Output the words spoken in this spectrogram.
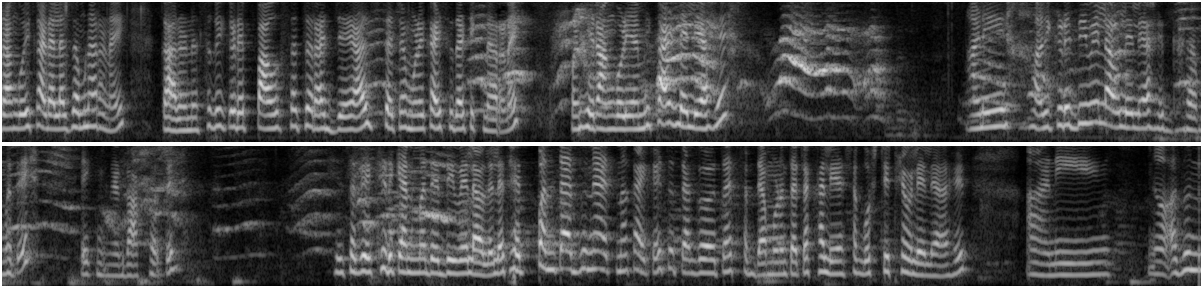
रांगोळी काढायला जमणार नाही कारण सगळीकडे पावसाचं राज्य आहे आज त्याच्यामुळे काही सुद्धा टिकणार नाही. पण ही रांगोळी आम्ही काढलेली आहे. आणि इकडे दिवे लावलेले आहेत घरामध्ये. एक मिनिट दाखवते. हे सगळे खिडक्यांमध्ये दिवे लावलेले आहेत. हे पंत्या जुन्या आहेत ना काय काय तर त्या गळत आहेत सध्या. म्हणून त्याच्याखाली अशा गोष्टी ठेवलेल्या आहेत. आणि अजून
